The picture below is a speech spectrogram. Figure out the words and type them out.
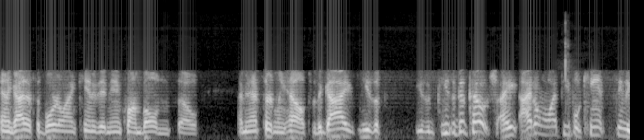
and a guy that's a borderline candidate in Anquan Boldin. So, I mean, that certainly helps. But the guy, he's a he's a he's a good coach. I I don't know why people can't seem to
